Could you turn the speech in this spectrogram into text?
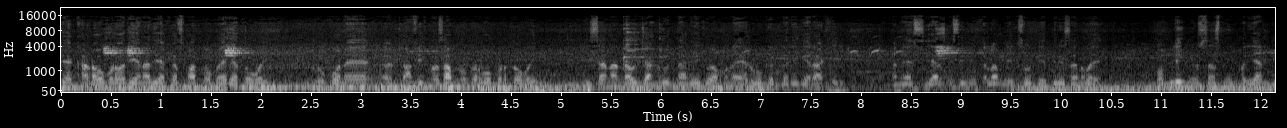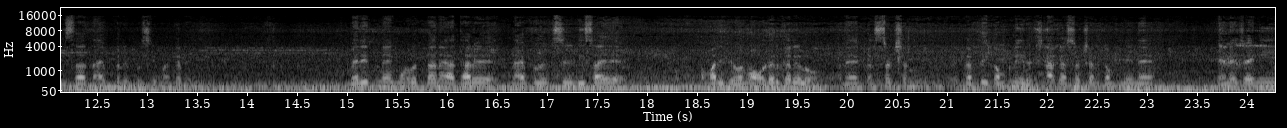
ત્યાં ખાડાઓ પડવાથી એનાથી અકસ્માતનો ભય રહેતો હોય, લોકોને ટ્રાફિકનો સામનો કરવો પડતો હોય. ડીસાના નવ જાગૃત નાગરિકો અમને એડવોકેટ તરીકે રાખી અને સીઆરપીસીની કલમ એકસો તેત્રીસ અન્વયે પબ્લિક ન્યુસન્સની ફરિયાદ ડીસા નાયબ કલેક્ટરશ્રીમાં કરેલી. મેરિટને ગુણવત્તાને આધારે નાયબ કલેક્ટર ડીસાએ અમારી ફેવરમાં ઓર્ડર કરેલો અને કન્સ્ટ્રક્શન કરતી કંપની, રચના કન્સ્ટ્રક્શન કંપનીને એનએચઆઈની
